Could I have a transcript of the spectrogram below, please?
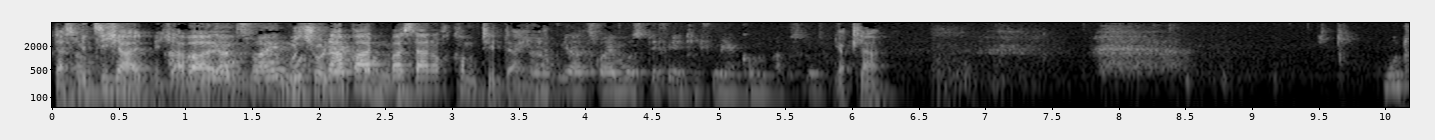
Das mit Sicherheit nicht. Aber, aber man muss, muss schon abwarten, kommen. was da noch kommt hinterher. Ja, Jahr zwei muss definitiv mehr kommen, absolut. Ja, klar. Gut,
